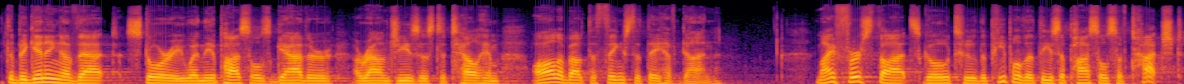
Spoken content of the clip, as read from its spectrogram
At the beginning of that story, when the apostles gather around Jesus to tell him all about the things that they have done, my first thoughts go to the people that these apostles have touched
